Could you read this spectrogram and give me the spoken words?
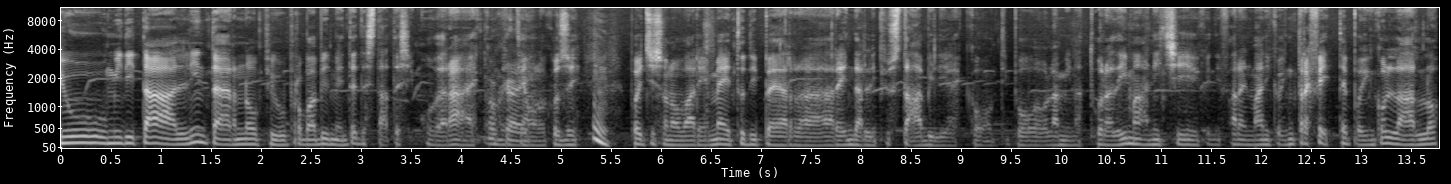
più umidità all'interno più probabilmente d'estate si muoverà ecco Ok. mettiamolo così Mm. poi ci sono vari metodi per eh, renderli più stabili ecco tipo laminatura dei manici quindi fare il manico in tre fette poi incollarlo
